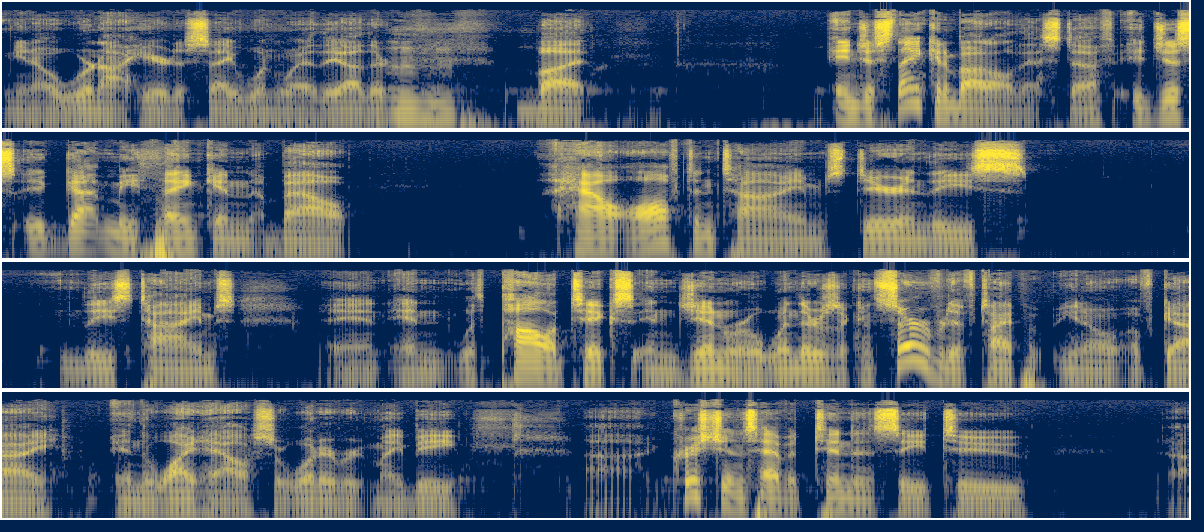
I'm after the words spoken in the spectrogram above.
you know we're not here to say one way or the other Mm-hmm. but in just thinking about all that stuff it just it got me thinking about how oftentimes during these these times and and with politics in general when there's a conservative type of you know of guy in the White House or whatever it may be uh, Christians have a tendency to uh,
